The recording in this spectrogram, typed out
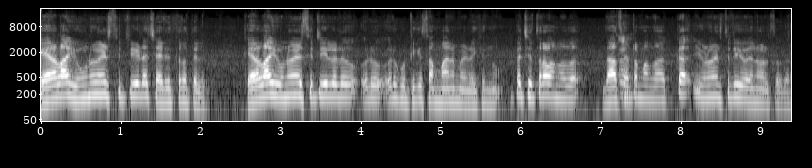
കേരള യൂണിവേഴ്സിറ്റിയുടെ ചരിത്രത്തിൽ കേരള യൂണിവേഴ്സിറ്റിയിൽ ഒരു ഒരു ഒരു കുട്ടിക്ക് സമ്മാനം മേടിക്കുന്നു. ഇപ്പം ചിത്ര വന്നത് ദാസേട്ടൻ വന്നതൊക്കെ യൂണിവേഴ്സിറ്റി യുവജനോത്സവത്തിൽ.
